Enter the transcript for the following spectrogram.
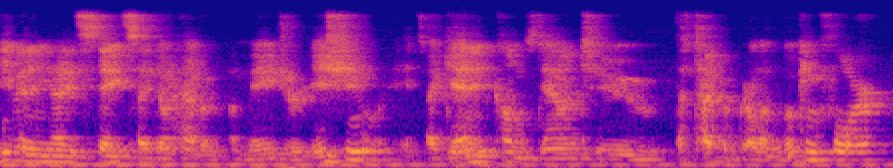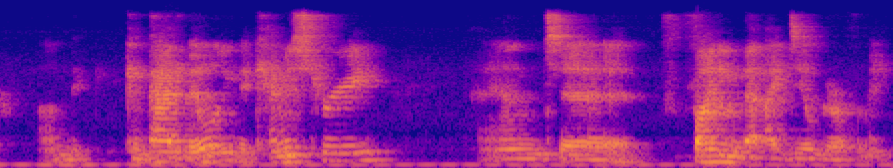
even in the United States, I don't have a, a major issue. It, again, it comes down to the type of girl I'm looking for, um, the compatibility, the chemistry, and uh, finding that ideal girl for me.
